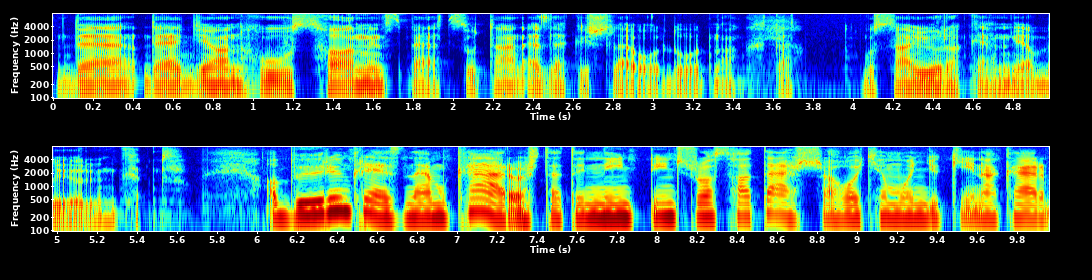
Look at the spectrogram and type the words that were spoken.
de, de egy olyan 20-30 perc után ezek is leoldódnak. Tehát muszáj újra kenni a bőrünket. A bőrünkre ez nem káros? Tehát, hogy nincs, nincs rossz hatása, hogyha mondjuk én akár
